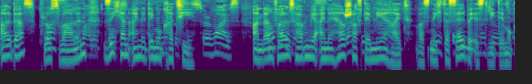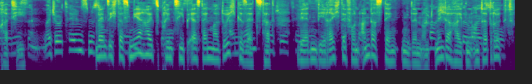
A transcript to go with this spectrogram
All das plus Wahlen sichern eine Demokratie. Andernfalls haben wir eine Herrschaft der Mehrheit, was nicht dasselbe ist wie Demokratie. Wenn sich das Mehrheitsprinzip erst einmal durchgesetzt hat, werden die Rechte von Andersdenkenden und Minderheiten unterdrückt.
